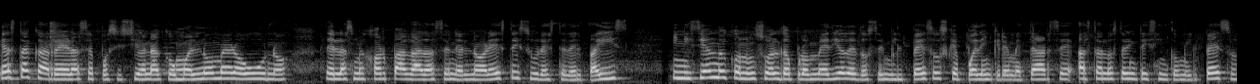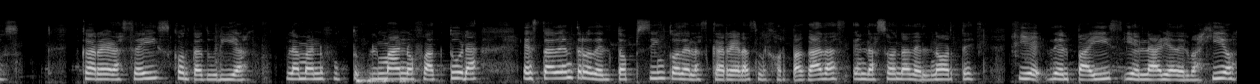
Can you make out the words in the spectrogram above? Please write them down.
esta carrera se posiciona como el número uno de las mejor pagadas en el noreste y sureste del país, iniciando con un sueldo promedio de 12 mil pesos que puede incrementarse hasta los 35 mil pesos. Carrera 6, Contaduría. La manufactura está dentro del top 5 de las carreras mejor pagadas en la zona del norte y del país y el área del Bajío.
